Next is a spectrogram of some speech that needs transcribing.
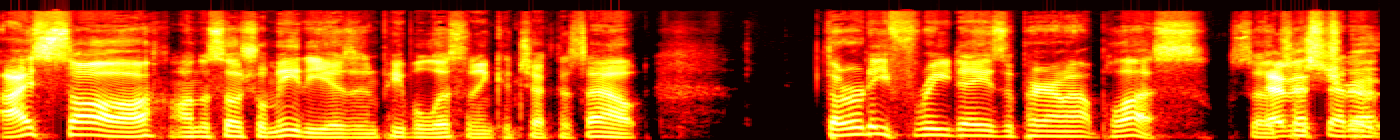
I saw on the social medias, and people listening can check this out. Thirty free days of Paramount Plus. So That check is that out.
